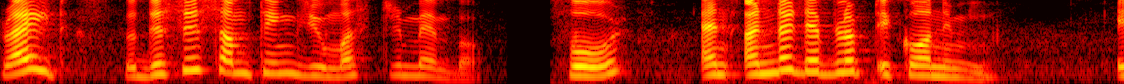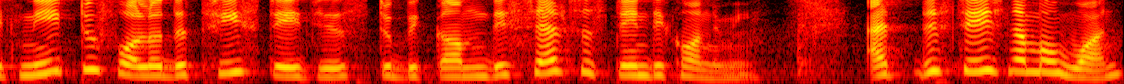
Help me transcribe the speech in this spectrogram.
right? So this is something you must remember. 4. An underdeveloped economy. It need to follow the three stages to become the self-sustained economy. At this stage number 1,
